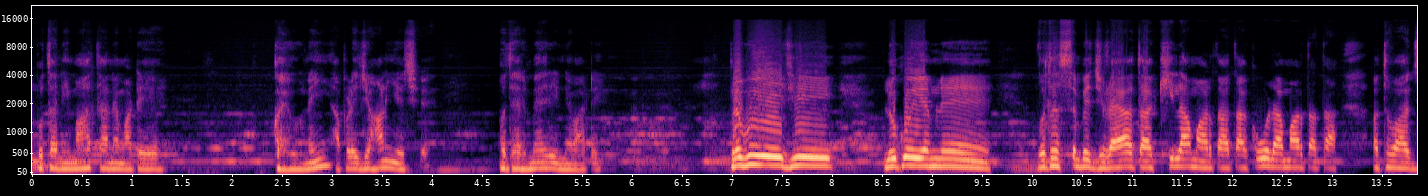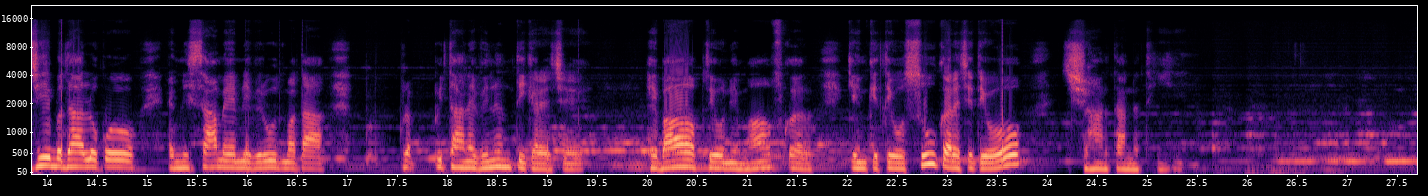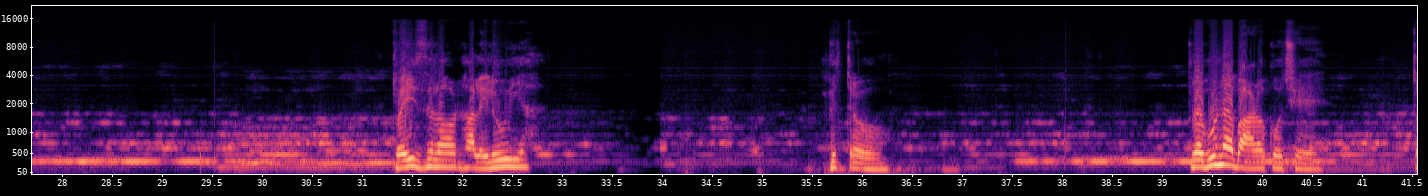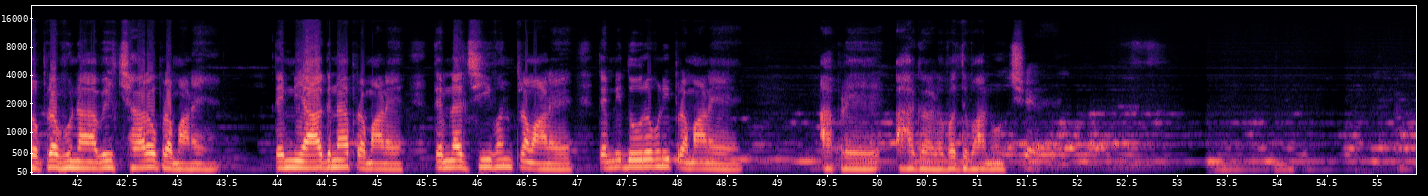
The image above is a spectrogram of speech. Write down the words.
પોતાની માતાને માટે કહ્યું નહીં, આપણે જાણીએ છીએ. મધર મેરીને માટે પ્રભુએ જે લોકોએ એમને વધસ્તંભે જડાયા હતા, ખીલા મારતા હતા, કોડા મારતા હતા, અથવા જે બધા લોકો એમની સામે એમની વિરુદ્ધમાં હતા પિતાને વિનંતી કરે છે, હે બાપ, તેઓને માફ કર. કેમ કે તેઓ શું કરે છે તેઓ જાણતા નથી. પ્રેઝ ધ લોર્ડ હાલેલુયા મિત્રો, પ્રભુના બાળકો છે, તો પ્રભુના વિચારો પ્રમાણે, તેમની આજ્ઞા પ્રમાણે, તેમના જીવન પ્રમાણે, તેમની દોરવણી પ્રમાણે આપણે આગળ વધવાનું છે.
